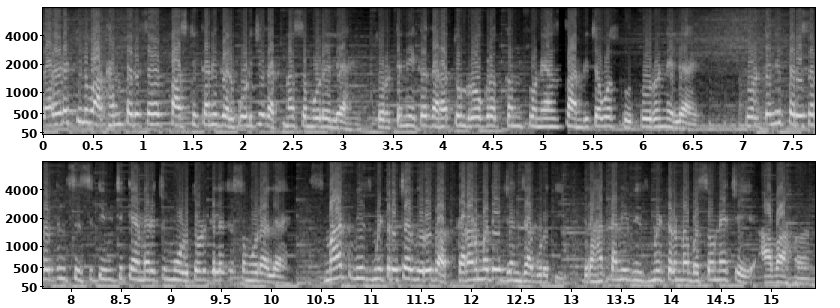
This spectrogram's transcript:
कराड्यातील वाखान परिसरात पाच ठिकाणी घरफोडीची घटना समोर आली आहे. चोरट्याने एका घरातून रोख रक्कम सोन्या चांदीच्या वस्तू चोरून नेल्या आहेत. चोरट्यांनी परिसरातील सीसीटीव्हीची कॅमेऱ्याची मोडतोड केल्याचे समोर आले आहे. स्मार्ट वीज मीटरच्या विरोधात कराडमध्ये जनजागृती ग्राहकांनी वीज मीटर न बसवण्याचे आवाहन.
